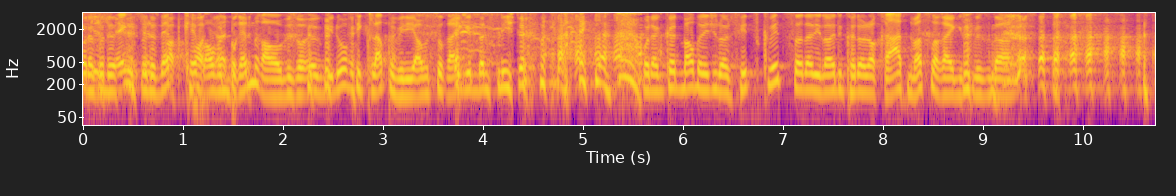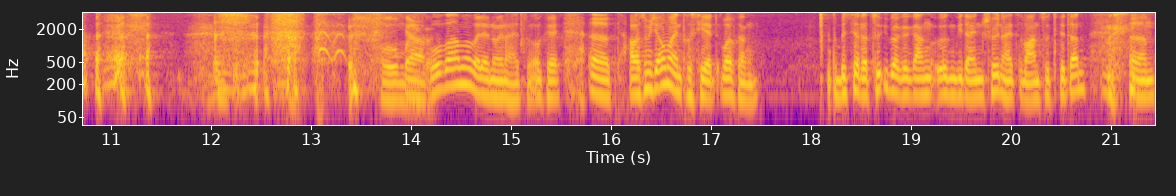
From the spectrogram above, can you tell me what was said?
Oder so eine, so eine Webcam auf dem Brennraum, so irgendwie nur auf die Klappe, wie die ab und zu reingeben, dann fliegt irgendwas rein. Und dann können, machen wir nicht nur ein Fitzquiz, sondern die Leute können auch noch raten, was wir reingeschmissen haben. Oh mein Ja, Gott. wo waren wir? Bei der neuen Heizung, okay. Äh, aber was mich auch mal interessiert, Wolfgang, du bist ja dazu übergegangen, irgendwie deinen Schönheitswahn zu twittern. Ähm,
